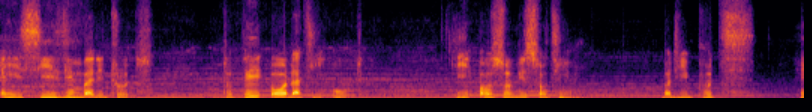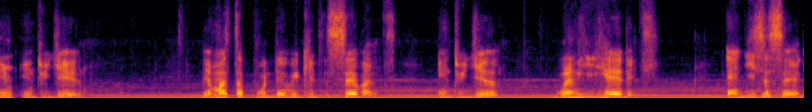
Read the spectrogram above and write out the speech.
and he seized him by the throat to pay all that he owed. He also besought him, but he put him into jail. The master put the wicked servant into jail when he heard it. And Jesus said,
